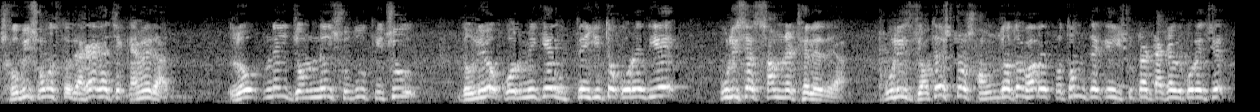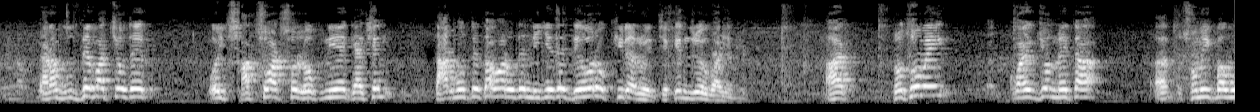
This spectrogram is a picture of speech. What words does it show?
ছবি সমস্ত দেখা গেছে ক্যামেরার। লোক নেই, জন নেই, শুধু কিছু দলীয় কর্মীকে উত্তেজিত করে দিয়ে পুলিশের সামনে ঠেলে দেয়া। পুলিশ যথেষ্ট সংযতভাবে প্রথম থেকে ইস্যুটা ট্যাকেল করেছে। তারা বুঝতে পারছে ওদের ওই সাতশো, আটশো লোক নিয়ে গেছেন। তার মধ্যে তো আবার ওদের নিজেদের দেহরক্ষীরা রয়েছে, কেন্দ্রীয় বাহিনী আর প্রথমেই কয়েকজন নেতা শ্রমিকবাবু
